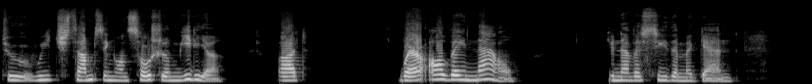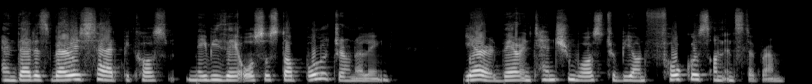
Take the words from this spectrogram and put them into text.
to reach something on social media. But where are they now? You never see them again. And that is very sad because maybe they also stopped bullet journaling. Yeah, their intention was to be on focus on Instagram.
